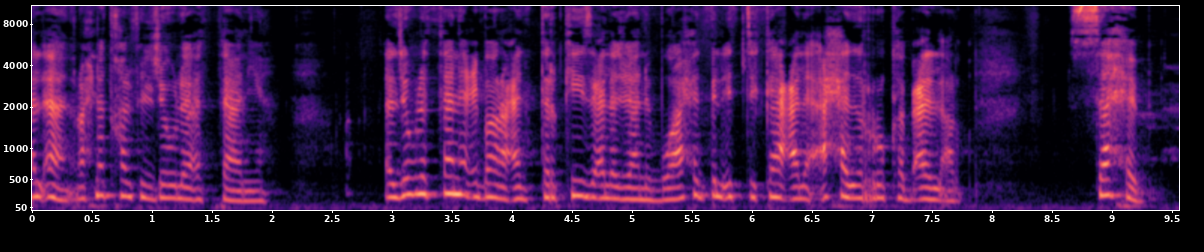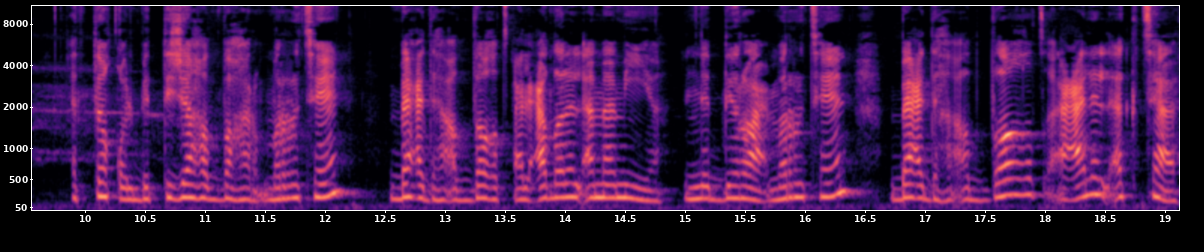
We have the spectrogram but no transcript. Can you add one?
الآن راح ندخل في الجولة الثانية. الجولة الثانية عبارة عن التركيز على جانب واحد بالاتكاء على أحد الركب على الأرض. سحب الثقل باتجاه الظهر مرتين بعدها الضغط على العضلة الأمامية من الذراع مرتين بعدها الضغط على الأكتاف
